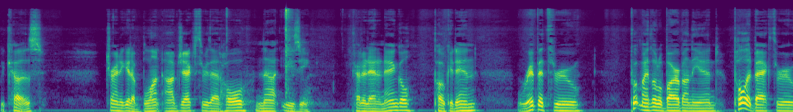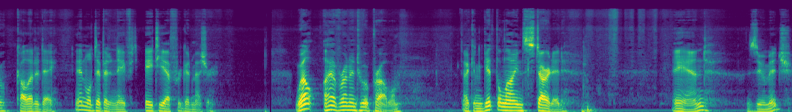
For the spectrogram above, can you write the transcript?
because trying to get a blunt object through that hole, not easy. Cut it at an angle, poke it in, rip it through, put my little barb on the end, pull it back through, call it a day. And we'll dip it in ATF for good measure. Well, I have run into a problem. I can get the line started and zoomage.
